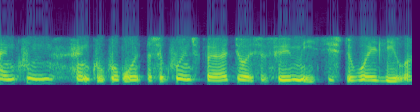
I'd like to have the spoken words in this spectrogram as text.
han kunne, han kunne gå rundt, og så kunne han spørge, det var selvfølgelig mest de store elever.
